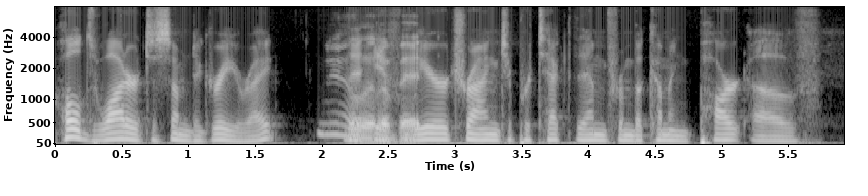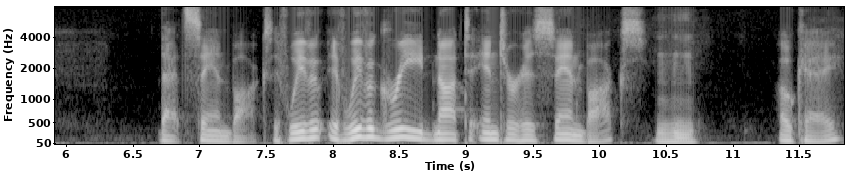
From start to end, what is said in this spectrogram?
holds water to some degree, right? yeah a that little if bit we're trying to protect them from becoming part of that sandbox, if we've if we've agreed not to enter his sandbox, Mhm. okay,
